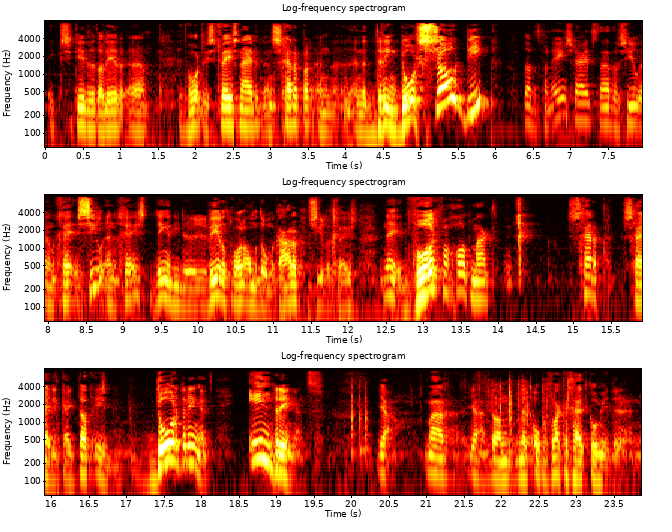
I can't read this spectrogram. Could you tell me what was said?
Ik citeerde het al eerder. het woord is tweesnijdend en scherper. En, en het dringt door zo diep. Dat het van één scheidt staat er ziel en, geest, ziel en geest. Dingen die de wereld gewoon allemaal door elkaar hebben. Ziel en geest. Nee, het woord van God maakt scherp scheiding. Kijk, dat is doordringend, indringend. Ja, maar ja, dan met oppervlakkigheid kom je er niet.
